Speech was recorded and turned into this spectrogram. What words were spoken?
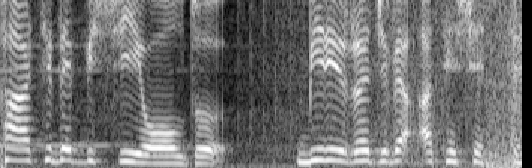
Partide bir şey oldu. Biri Raciv'e ateş etti.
